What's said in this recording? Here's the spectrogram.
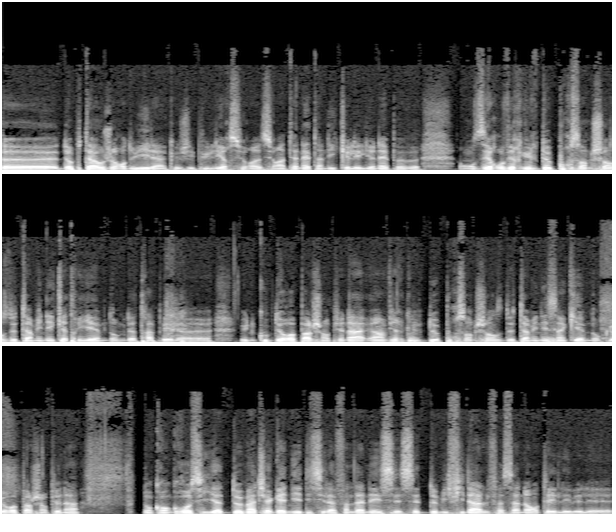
euh, d'Opta aujourd'hui, là, que j'ai pu lire sur, euh, sur Internet, indiquent que les Lyonnais peuvent, ont 0,2% de chance de terminer quatrième, donc d'attraper le- une Coupe d'Europe par le championnat, 1,2% de chance de terminer cinquième, donc l'Europe par le championnat. Donc en gros, s'il y a deux matchs à gagner d'ici la fin de l'année, c'est cette demi-finale face à Nantes et les- les-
